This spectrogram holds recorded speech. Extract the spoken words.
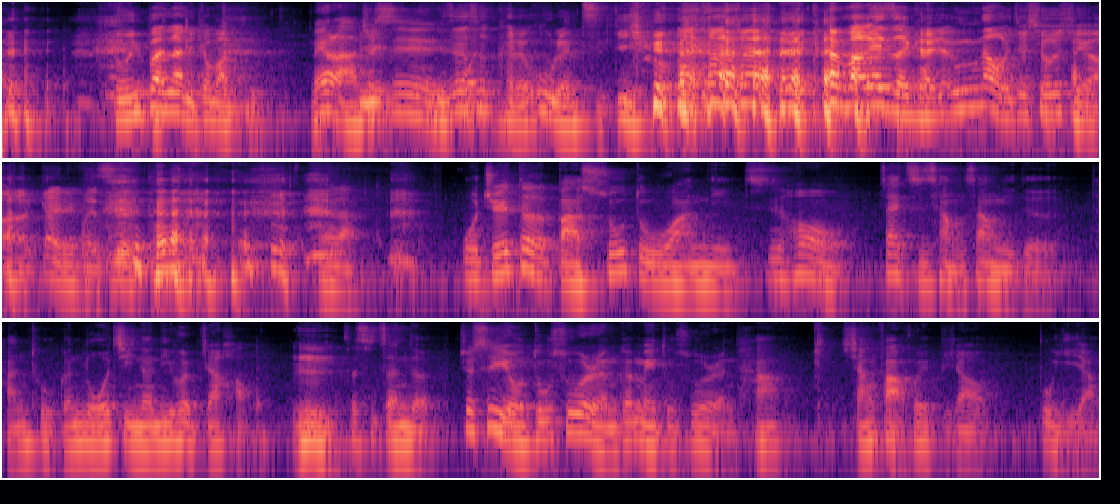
读一半，那你干嘛读？没有啦，就是你这是可能误人子弟。看八 K 可能就嗯，那我就休学好了，盖你本事。没有啦，我觉得把书读完，你之后在职场上你的。谈吐跟逻辑能力会比较好，嗯，这是真的。就是有读书的人跟没读书的人，他想法会比较不一样。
